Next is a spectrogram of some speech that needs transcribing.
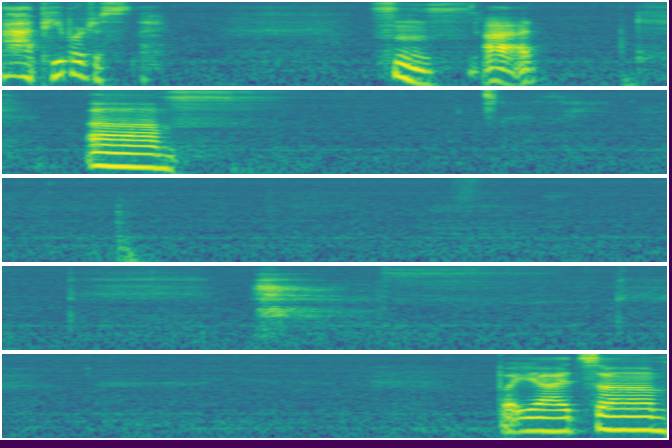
ah, people are just, hmm, I, um, but yeah, it's, um,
